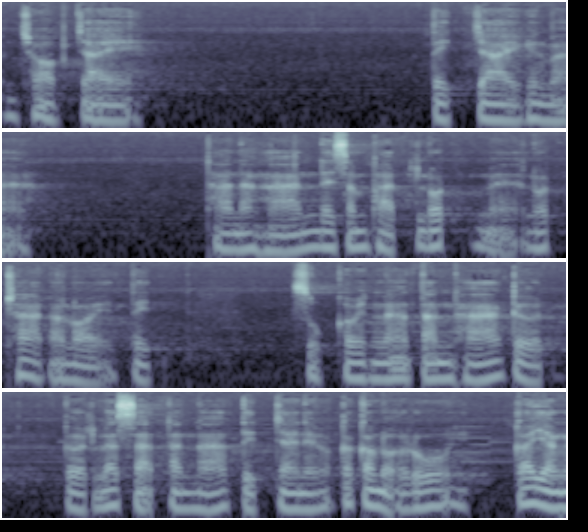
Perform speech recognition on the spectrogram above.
มันชอบใจ ติดใจขึ้นมา ทานอาหารได้สัมผัสรสรสชาติอร่อย ติดสุขเวทนาตัณหาเกิด เกิดละสัตตัณหาติดใจเนี่ยก็กำหนดรู้ ก็ยัง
